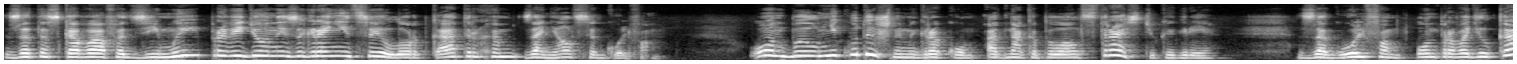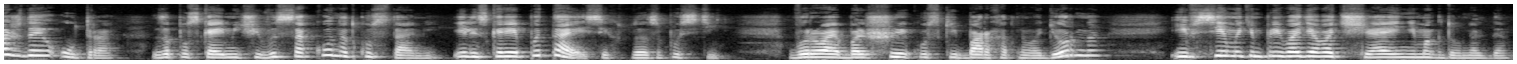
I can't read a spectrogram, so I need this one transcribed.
Затасковав от зимы, проведенной за границей, лорд Каттерхэм занялся гольфом. Он был никудышным игроком, однако пылал страстью к игре. За гольфом он проводил каждое утро, запуская мячи высоко над кустами, или скорее пытаясь их туда запустить, вырывая большие куски бархатного дерна и всем этим приводя в отчаяние Макдональда.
